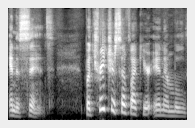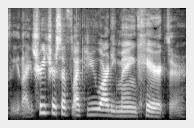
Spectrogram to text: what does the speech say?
in a sense. But treat yourself like you're in a movie. Like treat yourself like you are the main character.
